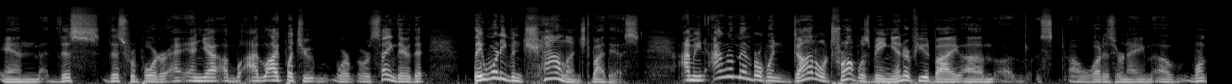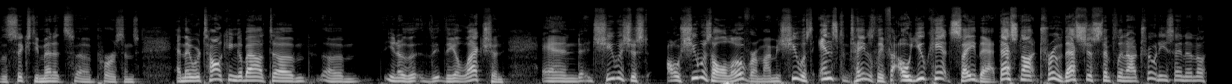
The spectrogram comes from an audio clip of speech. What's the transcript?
And this this reporter and, and yeah, I, I like what you were, were saying there that they weren't even challenged by this. I mean, I remember when Donald Trump was being interviewed by um, uh, oh, what is her name, uh, one of the 60 Minutes uh, persons, and they were talking about. Um, um, you know the, the the election, and she was just oh she was all over him. I mean she was instantaneously oh you can't say that that's not true that's just simply not true. And he's saying no no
